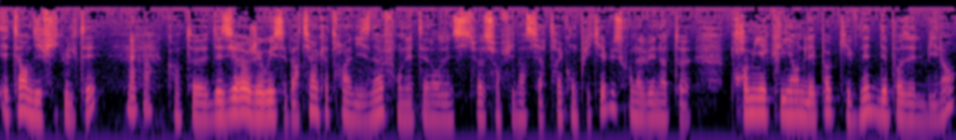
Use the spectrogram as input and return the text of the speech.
était en difficulté. Quand euh, Désiré Ogéoui c'est parti en 99, on était dans une situation financière très compliquée puisqu'on avait notre premier client de l'époque qui venait de déposer le bilan.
